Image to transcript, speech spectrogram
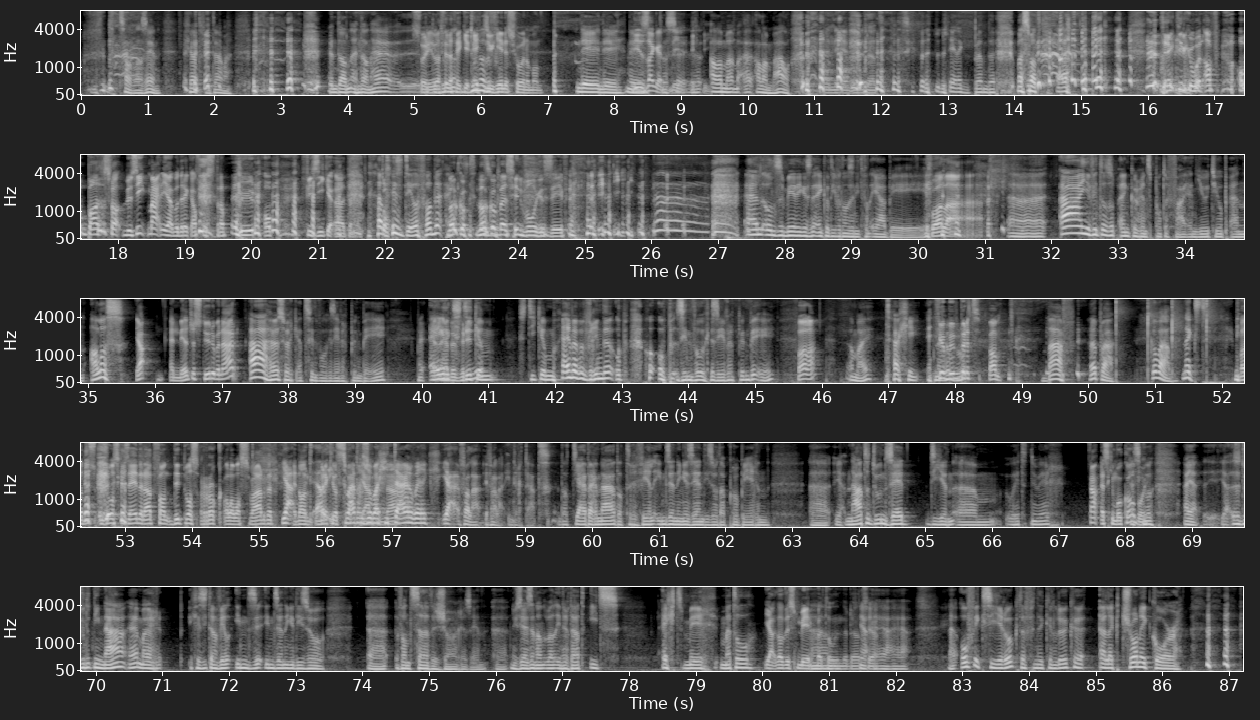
dat zal wel zijn. Gadverdamme. en dan, en dan hè, Sorry, doen- dat vind, ik echt nu geen schone man. Nee, nee, nee. Die zanger? Dat is, Nee, eh, echt niet. Allemaal, eh, allemaal. Nee, nee, inderdaad. Lelijk bende. Maar wat, eh, Direct hier gewoon af op basis van muziek maakt niet uit, maar direct afgestrapt puur op fysieke uiterlijk. dat is deel van de. Welkom, welkom bij Zinvol Gezeven. En onze meningen zijn enkel die van ons en niet van EAB. voilà. Eh, ah, je vindt ons op Anchor en Spotify en YouTube en alles. Ja, en mailtjes sturen we naar... Ah, huiswerk.zinvolgezever.be. Maar eigenlijk stiekem, stiekem... En we hebben vrienden op, op zinvolgezever.be. Voilà. Amai, dat ging. Gebumperd. Bam. Baaf, huppa. Kom aan, next. Maar dus, zoals je zei inderdaad, van dit was rock, alle was zwaarder. Ja, en dan merk je dat iets zwaarder, zo wat gitaarwerk. Ja, voilà, voilà, inderdaad. Dat jaar daarna, dat er veel inzendingen zijn die zo dat proberen eh, ja, na te doen. Zij die een... ehm, hoe heet het nu weer? Ah, Eskimo. Eskimo- Ah ja, ja, ze doen het niet na, hè, maar je ziet dan veel inze- inzendingen die zo eh, van hetzelfde genre zijn. Eh, nu, zij zijn dan wel inderdaad iets echt meer metal. Ja, dat is meer metal, Ehm, inderdaad. Ja, Ja, ja, ja. ja. Eh, of ik zie hier ook, dat vind ik een leuke, electronic core.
